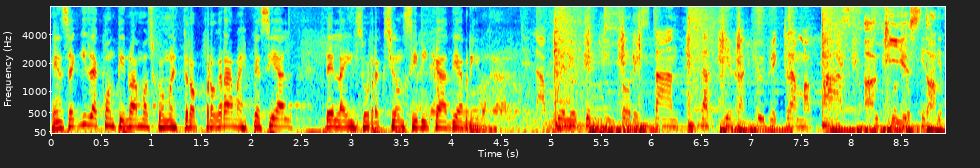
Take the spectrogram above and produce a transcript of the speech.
Enseguida continuamos con nuestro programa especial de la insurrección cívica de abril. Aquí estamos.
